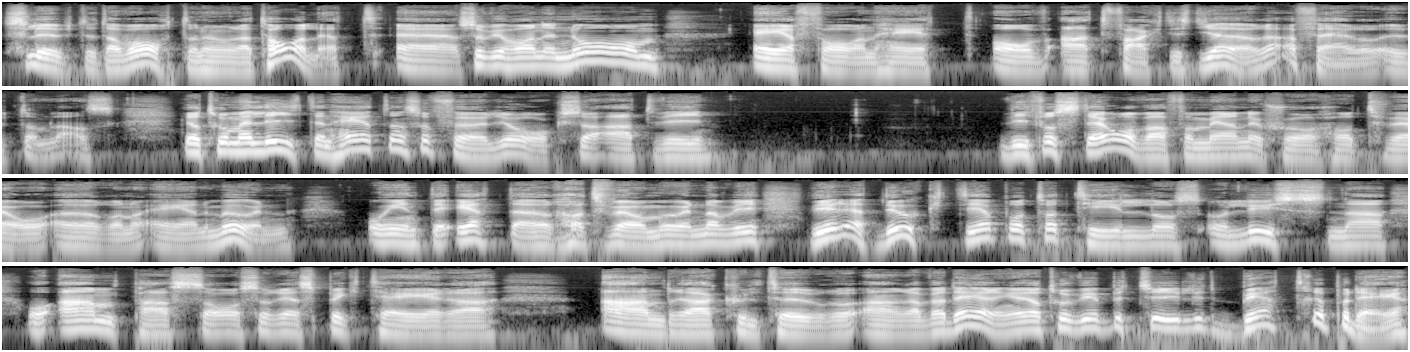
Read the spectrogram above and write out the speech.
slutet av 1800-talet. Eh, så vi har en enorm erfarenhet av att faktiskt göra affärer utomlands. Jag tror med litenheten så följer också att vi vi förstår varför människor har två öron och en mun och inte ett öra och två munnar. Vi, vi är rätt duktiga på att ta till oss och lyssna och anpassa oss och respektera andra kulturer och andra värderingar. Jag tror vi är betydligt bättre på det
